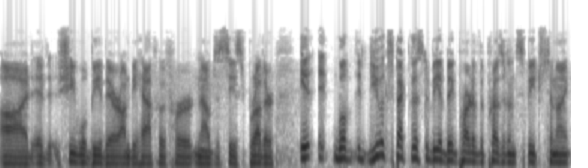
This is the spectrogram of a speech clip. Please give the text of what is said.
Uh, it, she will be there on behalf of her now deceased brother. It, it, well, do you expect this to be a big part of the president's speech tonight?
